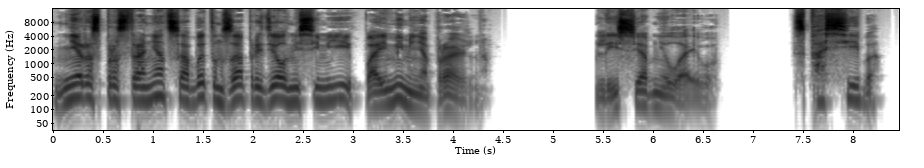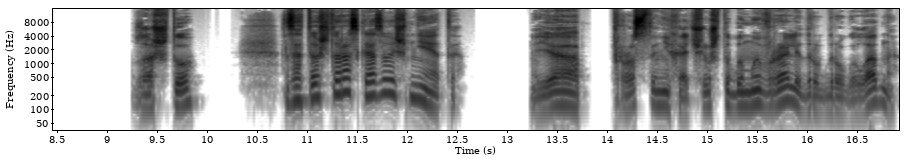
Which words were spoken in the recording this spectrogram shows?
не распространяться об этом за пределами семьи, пойми меня правильно». Лисси обняла его. «Спасибо». «За что?» «За то, что рассказываешь мне это». «Я просто не хочу, чтобы мы врали друг другу, ладно?»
